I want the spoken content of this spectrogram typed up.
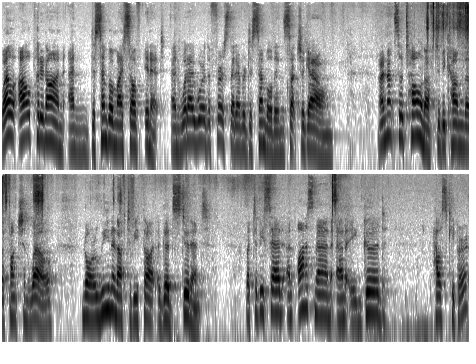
Well, I'll put it on and dissemble myself in it, and would I were the first that ever dissembled in such a gown. I'm not so tall enough to become the function well, nor lean enough to be thought a good student, but to be said an honest man and a good housekeeper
